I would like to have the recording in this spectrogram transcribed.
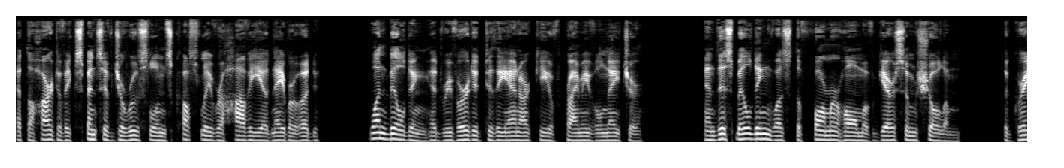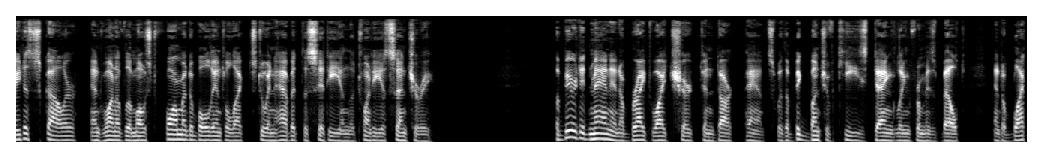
at the heart of expensive Jerusalem's costly Rehavia neighborhood, one building had reverted to the anarchy of primeval nature, and this building was the former home of Gershom Scholem, the greatest scholar and one of the most formidable intellects to inhabit the city in the twentieth century. A bearded man in a bright white shirt and dark pants, with a big bunch of keys dangling from his belt and a black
